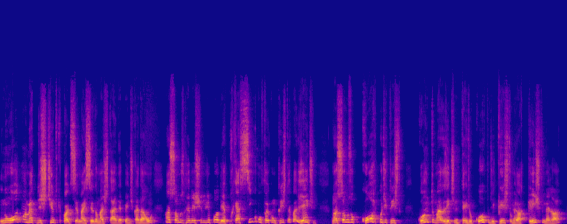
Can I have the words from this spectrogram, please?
E num outro momento distinto, que pode ser mais cedo ou mais tarde, depende de cada um, nós somos revestidos de poder. Porque assim como foi com Cristo, é com a gente. Nós somos o corpo de Cristo. Quanto mais a gente entende o corpo de Cristo, melhor Cristo, melhor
